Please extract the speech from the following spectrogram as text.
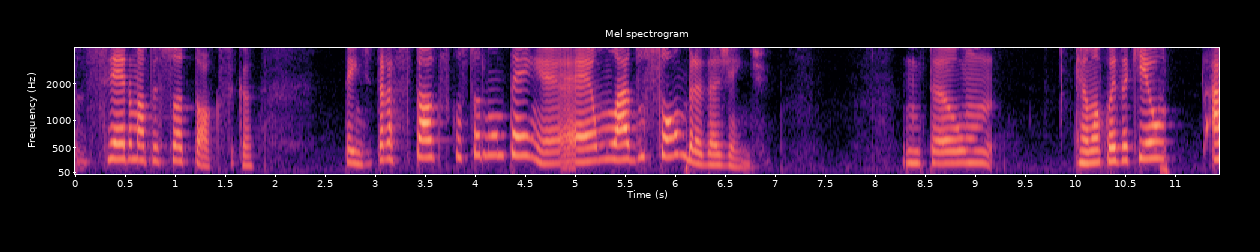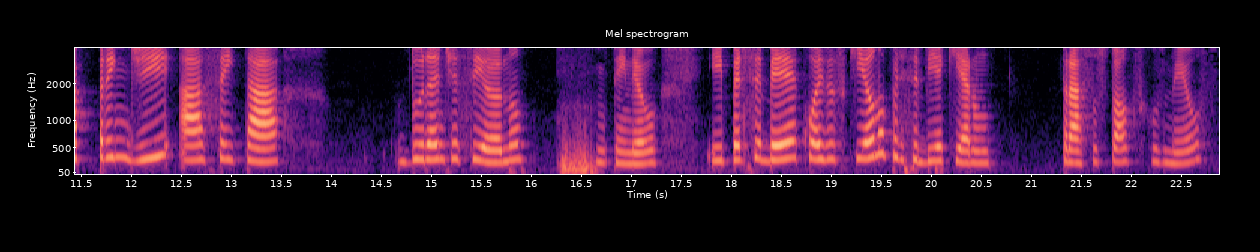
ser uma pessoa tóxica. Tem de traços tóxicos, todo mundo tem. É, é um lado sombra da gente. Então, é uma coisa que eu aprendi a aceitar durante esse ano, entendeu? E perceber coisas que eu não percebia que eram traços tóxicos meus.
